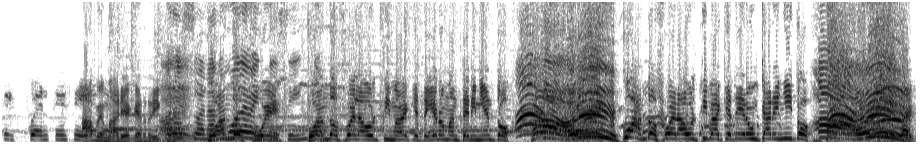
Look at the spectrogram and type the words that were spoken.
57. Ave María, qué rico. Pero suena ¿Cuándo como de fue, 25. ¿Cuándo fue la última vez que te dieron mantenimiento? ¡Ay! ¿Cuándo fue la última vez que te dieron un cariñito? ¡Ay!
